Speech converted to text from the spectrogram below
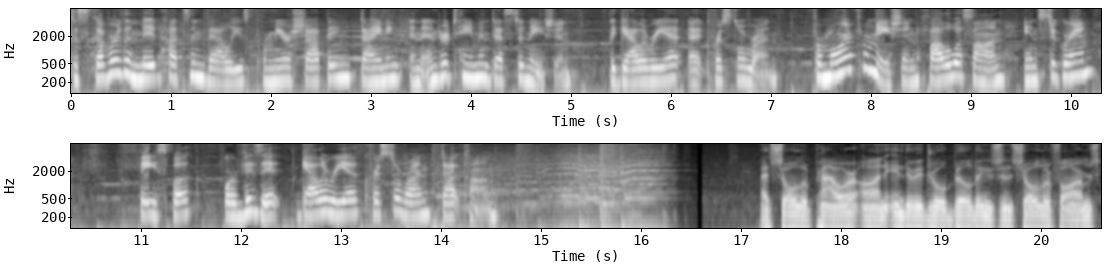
Discover the Mid Hudson Valley's premier shopping, dining, and entertainment destination, the Galleria at Crystal Run. For more information, follow us on Instagram, Facebook, or visit GalleriaCrystalRun.com. As solar power on individual buildings and solar farms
